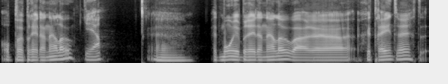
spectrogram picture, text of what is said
op Bredanello. Ja. Het mooie Bredanello, waar getraind werd,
